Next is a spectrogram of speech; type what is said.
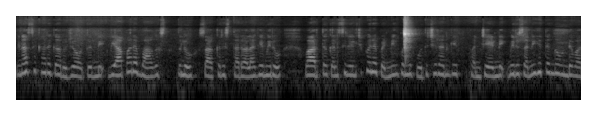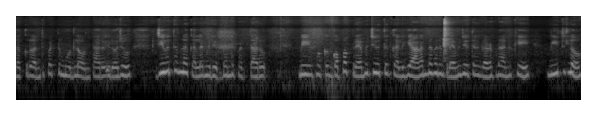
వినాశకారిగా రుజువు అవుతుంది. వ్యాపార భాగస్తులు సహకరిస్తారు. అలాగే మీరు వారితో కలిసి నిలిచిపోయిన పెండింగ్ పనులు పూర్తి చేయడానికి పనిచేయండి. మీరు సన్నిహితంగా ఉండే వరకు అంతపట్టిన మూడ్లో ఉంటారు. ఈరోజు జీవితంలో కల్లా మీరు ఇబ్బంది పడతారు. మీ ఒక గొప్ప ప్రేమ జీవితం కలిగి ఆనందమైన ప్రేమ జీవితాన్ని గడపడానికి నీటిలో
